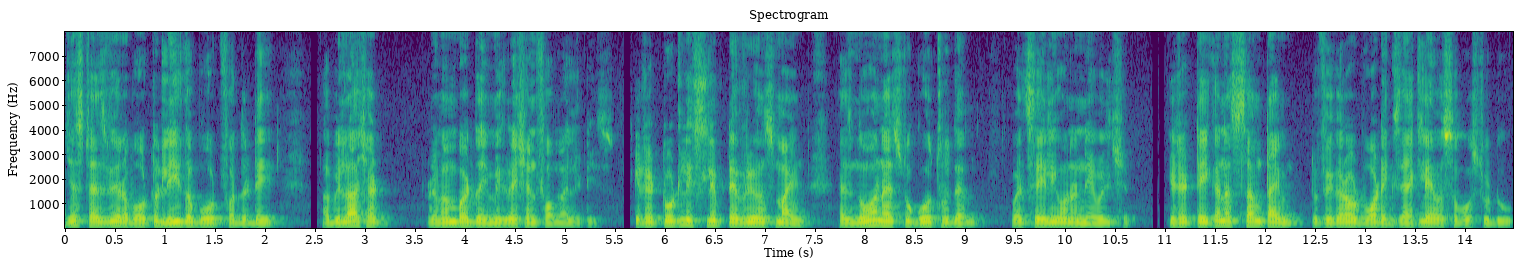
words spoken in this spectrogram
just as we were about to leave the boat for the day, Abhilash had remembered the immigration formalities. It had totally slipped everyone's mind as no one has to go through them while sailing on a naval ship. It had taken us some time to figure out what exactly I was supposed to do,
